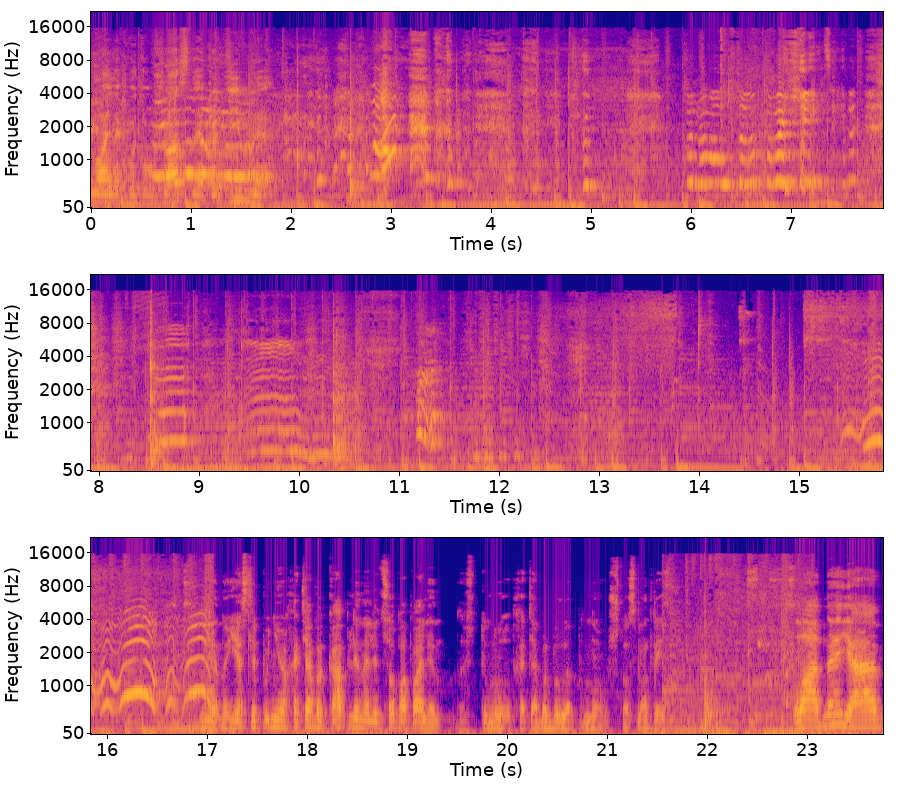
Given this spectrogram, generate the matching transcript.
Максимально какое-то ужасное, противное. Пожалуйста, помогите. Не, ну если бы у нее хотя бы капли на лицо попали, то, ну, хотя бы было, ну, что смотреть. Ладно, я...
